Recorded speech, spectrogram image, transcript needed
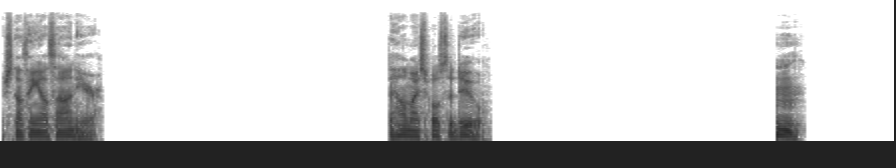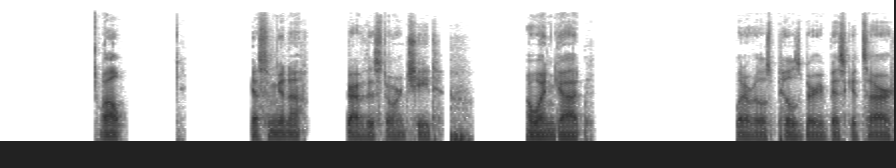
There's nothing else on here. What the hell am I supposed to do? Hmm. Well, guess I'm gonna drive this store and cheat. I went and got whatever those Pillsbury biscuits are,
